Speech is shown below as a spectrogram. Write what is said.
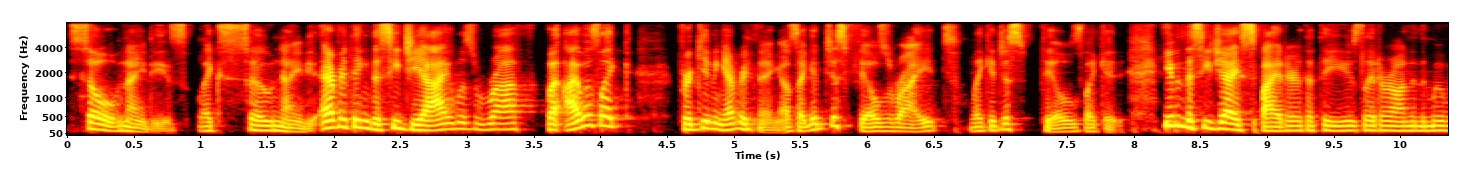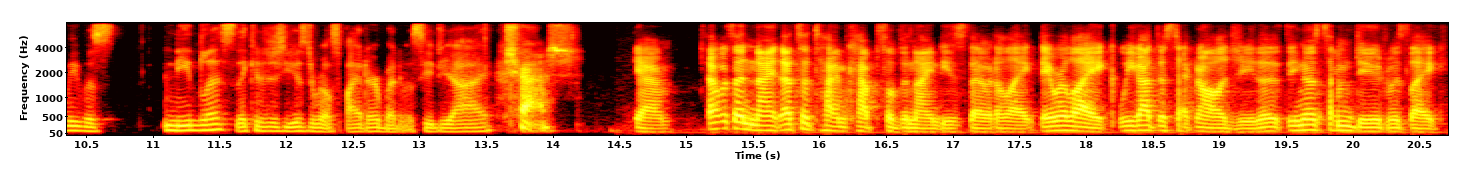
So 90s. Like so 90s. Everything, the CGI was rough, but I was like forgiving everything. I was like, it just feels right. Like it just feels like it. Even the CGI spider that they used later on in the movie was needless. They could have just used a real spider, but it was CGI. Trash. Yeah. That was a night. That's a time capsule of the '90s, though. To like, they were like, "We got this technology." The, you know, some dude was like,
